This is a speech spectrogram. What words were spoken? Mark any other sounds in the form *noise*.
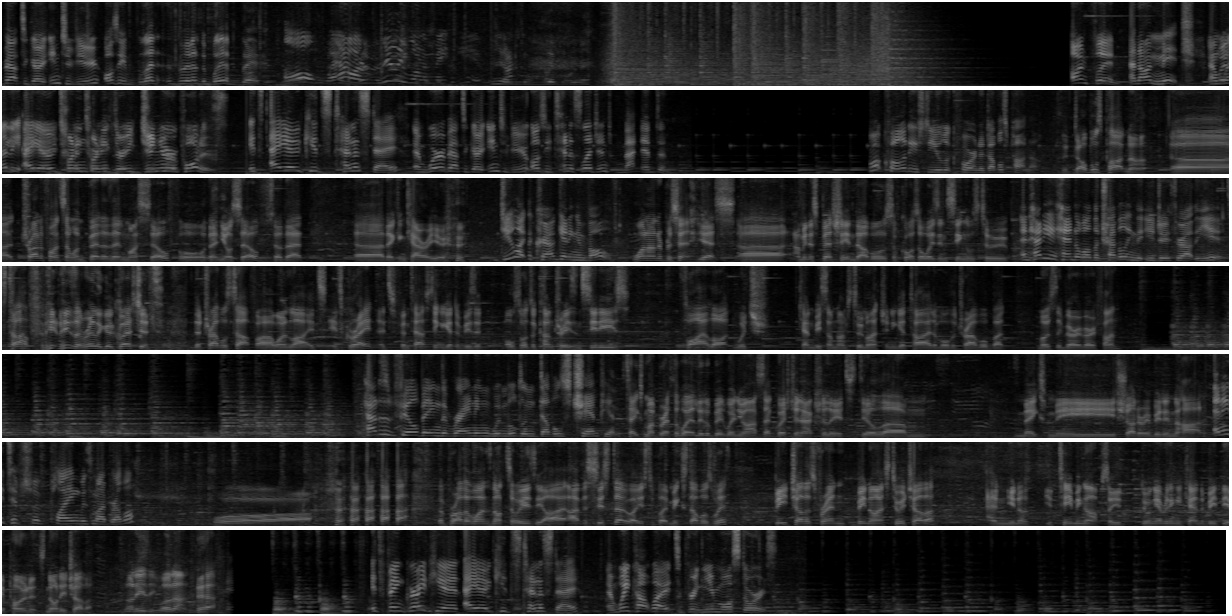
about to go interview Aussie. Bled, bled, bled, bled. Oh wow, I really want to meet him. I'm Flynn, And I'm Mitch, and, we're, the AO 2023 Junior Reporters. It's AO Kids Tennis Day. And we're about to go interview Aussie tennis legend Matt Ebden. What qualities do you look for in a doubles partner? The doubles partner, uh, try to find someone better than myself or than yourself so that uh, they can carry you. *laughs* Do you like the crowd getting involved? 100%, yes. Uh, I mean, especially in doubles, of course, always in singles too. And how do you handle all the travelling that you do throughout the year? It's tough. *laughs* These are really good questions. The travel's tough, I won't lie. It's, it's great, it's fantastic. You get to visit all sorts of countries and cities, fly a lot, which can be sometimes too much and you get tired of all the travel, but mostly very, very fun. How does it feel being the reigning Wimbledon doubles champion? It takes my breath away a little bit when you ask that question. Actually, it still um, makes me shudder a bit in the heart. Any tips for playing with my brother? Whoa. *laughs* the brother one's not so easy. I, I have a sister who I used to play mixed doubles with. Be each other's friend, be nice to each other, and you know, you're teaming up, so you're doing everything you can to beat the opponents, not each other. Not easy. Well done. *laughs* It's been great here at AO Kids Tennis Day. And we can't wait to bring you more stories.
